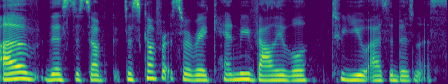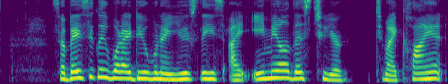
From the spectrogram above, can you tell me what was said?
of this discomfort survey can be valuable to you as a business. So basically what I do when I use these, I email this to your to my client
